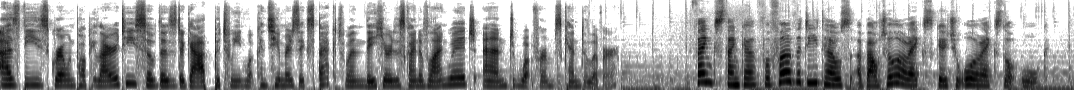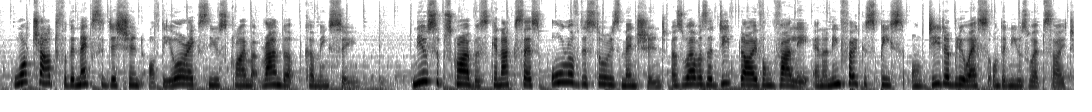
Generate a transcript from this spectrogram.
As these grow in popularity, so does the gap between what consumers expect when they hear this kind of language and what firms can deliver. Thanks, Stanka. For further details about ORX, go to orx.org. Watch out for the next edition of the ORX News Climate Roundup coming soon. New subscribers can access all of the stories mentioned, as well as a deep dive on Vale and an in focus piece on DWS on the news website.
